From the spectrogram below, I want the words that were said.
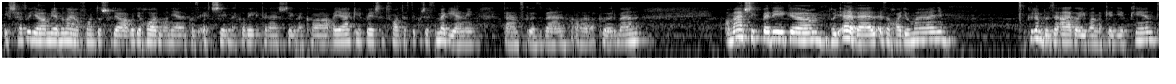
és hát ugye, ami ebben nagyon fontos, hogy a, hogy a harmóniának, az egységnek, a végtelenségnek a, a jelképe, és hát fantasztikus ezt megélni tánc közben, a, a körben. A másik pedig, hogy eleve ez a hagyomány, Különböző ágai vannak egyébként,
